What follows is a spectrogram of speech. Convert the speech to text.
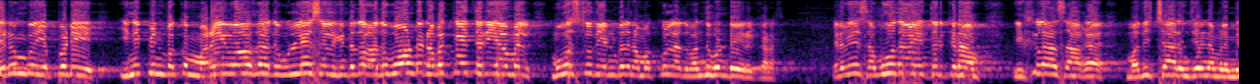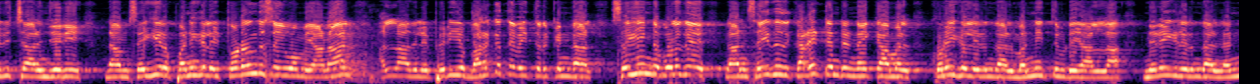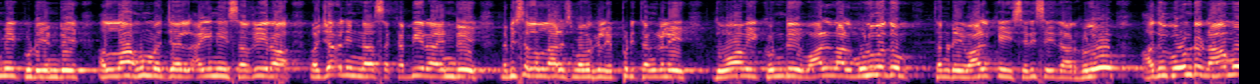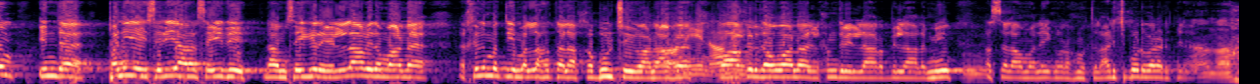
எறும்பு எப்படி இனிப்பின் பக்கம் மறைவாக அது உள்ளே செல்கின்றதோ அதுபோன்று நமக்கே தெரியாமல் முகஸ்துதி என்பது நமக்குள் அது வந்து கொண்டே இருக்கிறது. எனவே சமுதாயத்திற்கு நாம் இஹ்லாஸாக மதிச்சாலும் சரி நம்மளை மிதிச்சாலும் சரி நாம் செய்கிற பணிகளை தொடர்ந்து செய்வோமே ஆனால் அல்லாஹ் அதிலே பெரிய பறக்கத்தை வைத்திருக்கின்றான். செய்கின்ற பொழுது நான் செய்தது கரெக்ட் என்று நினைக்காமல் குறைகள் இருந்தால் மன்னித்து விடைய அல்லாஹ். நிறைகள் இருந்தால் நன்மை கொடு என்று அல்லாஹும் அஜல் ஐனி சகீரா வஜாலின் நாச கபீரா என்று நபி ஸல்லல்லாஹு அலைஹி அவர்கள் எப்படி தங்களை துவாவை கொண்டு வாழ்நாள் முழுவதும் தன்னுடைய வாழ்க்கையை சரி செய்தார்களோ அதுபோன்று நாமும் இந்த பணியை சரியாக செய்து நாம் செய்கிற எல்லா விதமான ஹிதமத்தையும் அல்லாஹ் தாலா கபூல் செய்வானாக. ஆமீன், ஆமீன். வாஹிர் தவானா அல்ஹம்துலில்லாஹ் ரபில் ஆலமீன். அஸ்ஸலாமு அலைக்கும் வரஹ்மத்துல்லாஹ். அடிச்சு போடுவார் அடுத்து.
